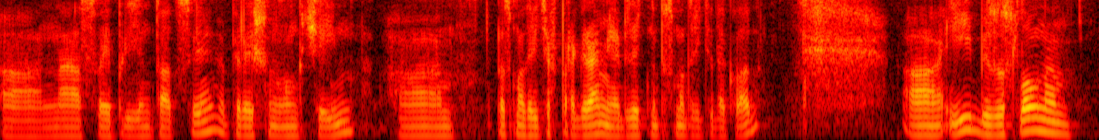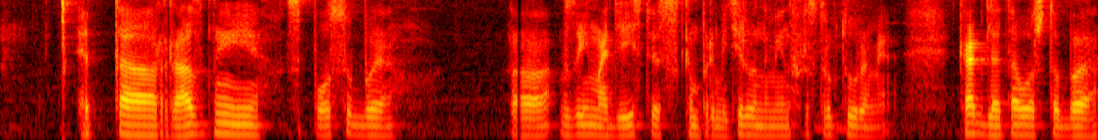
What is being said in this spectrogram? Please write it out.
на своей презентации Operation Long Chain. Посмотрите в программе, обязательно посмотрите доклад. А, и, безусловно, это разные способы а, взаимодействия с компрометированными инфраструктурами. Как для того, чтобы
